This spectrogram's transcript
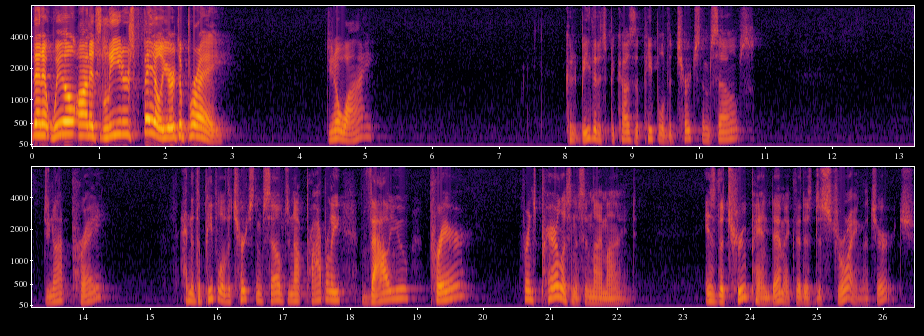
than it will on its leaders' failure to pray. Do you know why? Could it be that it's because the people of the church themselves do not pray? And that the people of the church themselves do not properly value prayer? Friends, prayerlessness in my mind is the true pandemic that is destroying the church.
